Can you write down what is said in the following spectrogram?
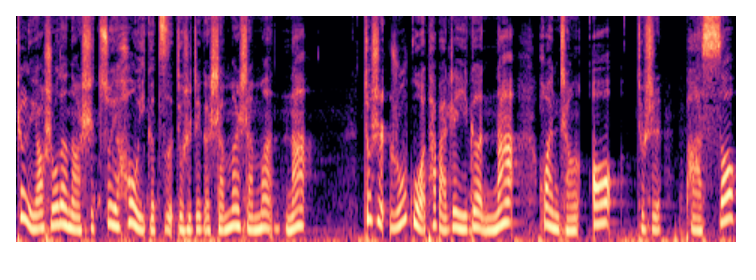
这里要说的呢是最后一个字，就是这个什么什么那，就是如果他把这一个那换成 o，就是 paso，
